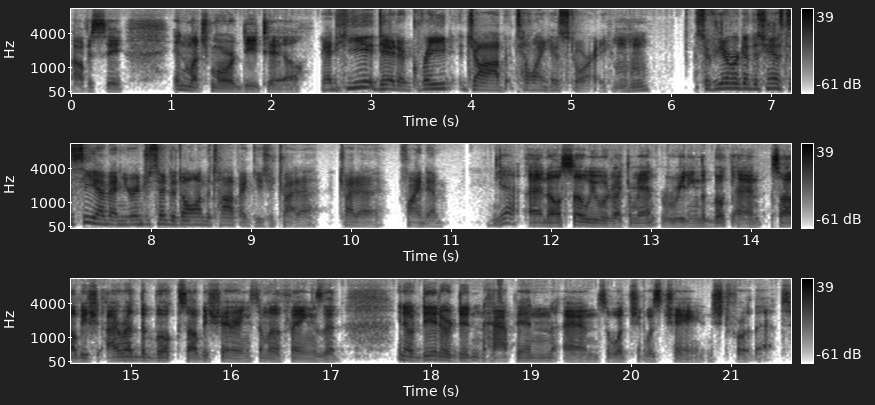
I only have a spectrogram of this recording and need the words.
obviously in much more detail. And he did a great job telling his story. Mm-hmm. So if you ever get the chance to see him and you're interested at all in the topic, you should try to try to find him. Yeah, and also we would recommend reading the book. And so I'll be I read the book, so I'll be sharing some of the things that you know did or didn't happen, and so what was changed for that.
